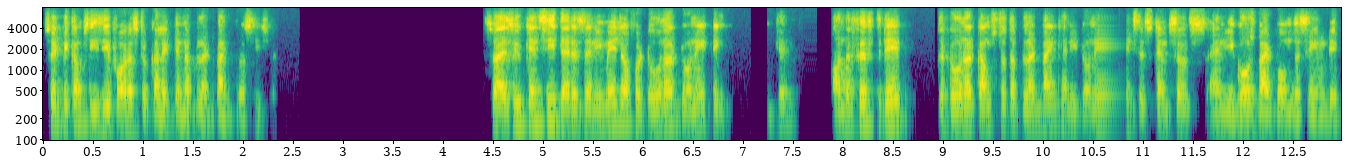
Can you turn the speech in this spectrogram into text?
So it becomes easy for us to collect in a blood bank procedure. So as you can see, there is an image of a donor donating. Okay. On the fifth day, the donor comes to the blood bank and he donates his stem cells and he goes back home the same day.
